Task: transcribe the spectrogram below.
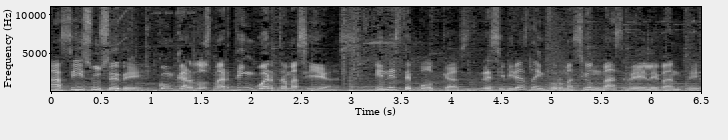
Así sucede con Carlos Martín Huerta Macías. En este podcast recibirás la información más relevante.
